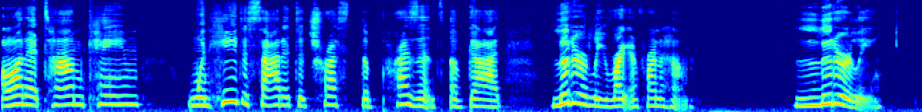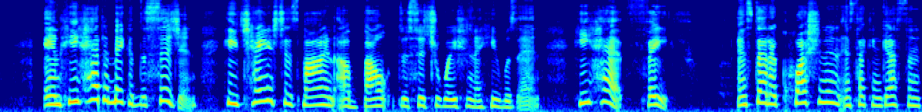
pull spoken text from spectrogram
all that time came when he decided to trust the presence of God literally right in front of him. Literally. And he had to make a decision. He changed his mind about the situation that he was in. He had faith. Instead of questioning and second guessing,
